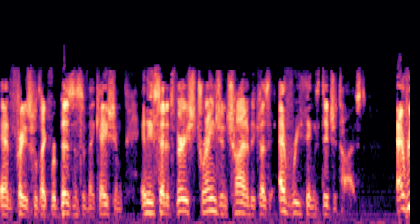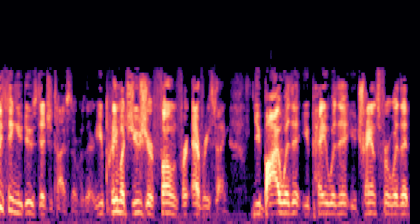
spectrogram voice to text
and phrase was like for business and vacation. And he said it's very strange in China because everything's digitized. Everything you do is digitized over there. You pretty much use your phone for everything. You buy with it, you pay with it, you transfer with it,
